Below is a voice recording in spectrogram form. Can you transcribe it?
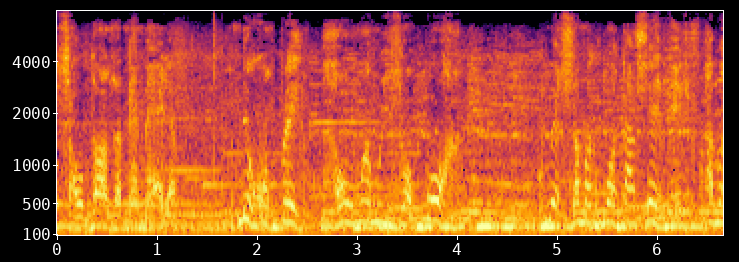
saudosa Memélia. Quando eu comprei, arrumamos isopor, começamos a botar cerveja. Ficava,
